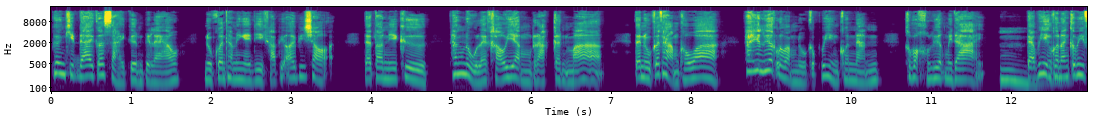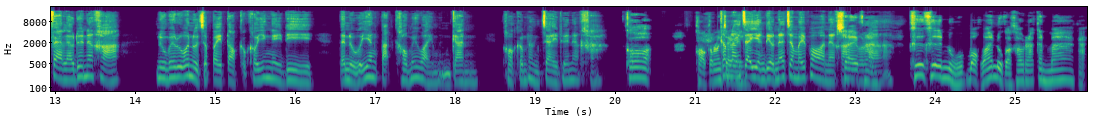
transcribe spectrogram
เพิ่งคิดได้ก็สายเกินไปแล้ว หนูควรทำยังไงดีคะพี่อ้อยพี่ชอ็อต แต่ตอนนี้คือทั้งหนูและเขายังรักกันมาก แต่หนูก็ถามเขาว่า ถ้าให้เลือกระหว่างหนูกับผู้หญิงคนนั้น เขาบอกเขาเลือกไม่ได้อืมแต่ผู้หญิงคนนั้นก็มีแฟนแล้วด้วยนะคะ หนูไม่รู้ว่าหนูจะไปต่อกับเขายังไงดี แต่หนูก็ยังตัดเขาไม่ไหวเหมือนกัน ขอกำลังใจด้วยนะคะ ก็ ขอกำลังใจกำลังใจอย่างเดียวน่าจะไม่พอนะคะใช่ค่ะโนราคือคือหนูบอกว่าหนูกับเขารักกันมากอะ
